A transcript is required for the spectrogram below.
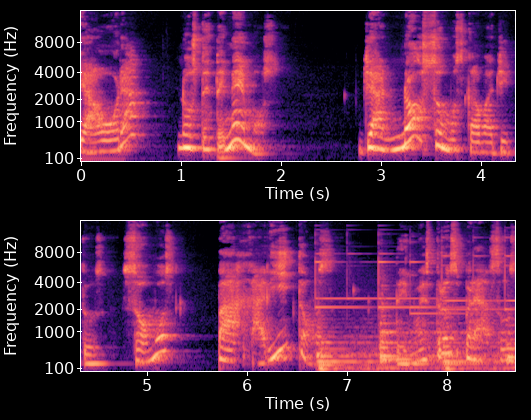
Y ahora nos detenemos. Ya no somos caballitos, somos pajaritos. De nuestros brazos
